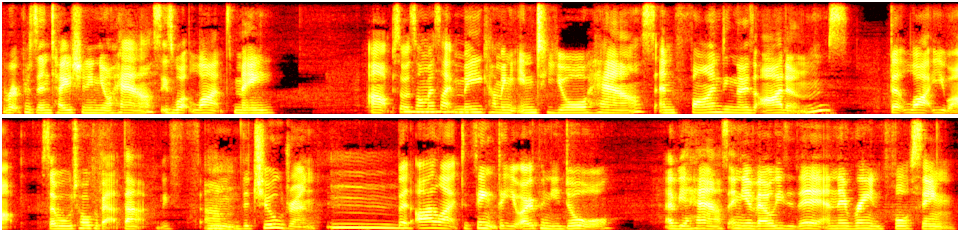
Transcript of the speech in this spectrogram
representation in your house is what lights me up. So it's almost like me mm. coming into your house and finding those items that light you up. So we'll talk about that with um, hmm. the children. Hmm. But I like to think that you open your door of your house and your values are there and they're reinforcing.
